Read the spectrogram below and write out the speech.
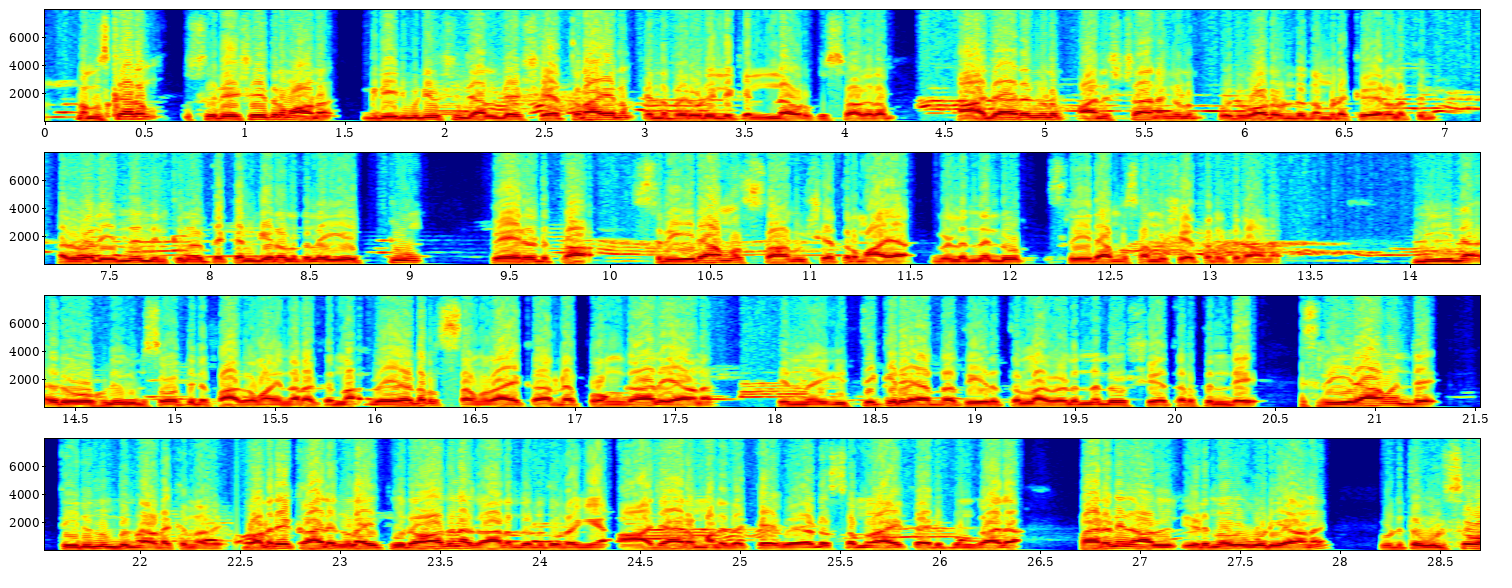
നമസ്കാരം. സുരേഷ് ക്ഷേത്രമാണ്. ഗ്രീൻ മീഡിയ വിഷൻ ചാനലിന്റെ ക്ഷേത്രായനം എന്ന പരിപാടിയിലേക്ക് എല്ലാവർക്കും സ്വാഗതം. ആചാരങ്ങളും അനുഷ്ഠാനങ്ങളും ഒരുപാടുണ്ട് നമ്മുടെ കേരളത്തിൽ. അതുപോലെ ഇന്ന് നിൽക്കുന്നത് തെക്കൻ കേരളത്തിലെ ഏറ്റവും പേരെടുത്ത ശ്രീരാമസ്വാമി ക്ഷേത്രമായ വെളുന്നല്ലൂർ ശ്രീരാമസ്വാമി ക്ഷേത്രത്തിലാണ്. മീന രോഹിണി ഉത്സവത്തിന്റെ ഭാഗമായി നടക്കുന്ന വേടർ സമുദായക്കാരുടെ പൊങ്കാലയാണ് ഇന്ന് ഇത്തിക്കരയാറിന്റെ തീരത്തുള്ള വെളുന്നല്ലൂർ ക്ഷേത്രത്തിന്റെ ശ്രീരാമന്റെ തിരുനുമ്പിൽ നടക്കുന്നത്. വളരെ കാലങ്ങളായി പുരാതന കാലം തൊട്ട് തുടങ്ങിയ ആചാരമാണ് ഇതൊക്കെ. വേടർ സമുദായക്കാർ പൊങ്കാല ഭരണി നാളിൽ ഇടുന്നത് കൂടിയാണ് ഇവിടുത്തെ ഉത്സവ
